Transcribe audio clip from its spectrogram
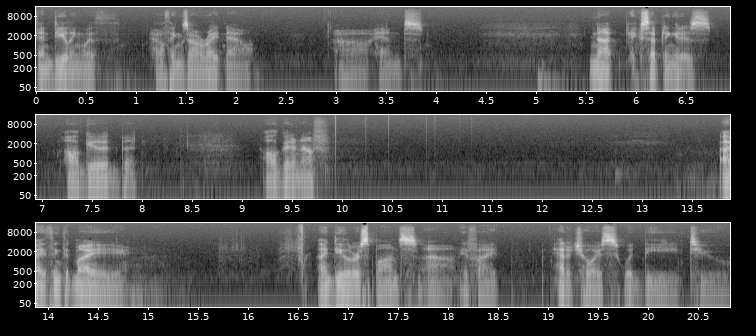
and dealing with how things are right now uh, and not accepting it as all good, but all good enough. I think that my ideal response, uh, if I had a choice, would be to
